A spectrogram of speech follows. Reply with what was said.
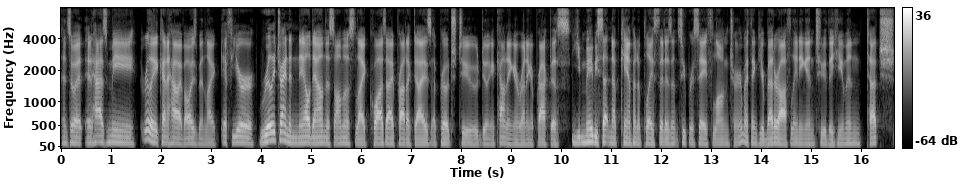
And so it, it has me really kind of how I've always been like, if you're really trying to nail down this almost like quasi productized approach to doing accounting or running a practice, you may be setting up camp in a place that isn't super safe long term. I think you're better off leaning into the human touch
